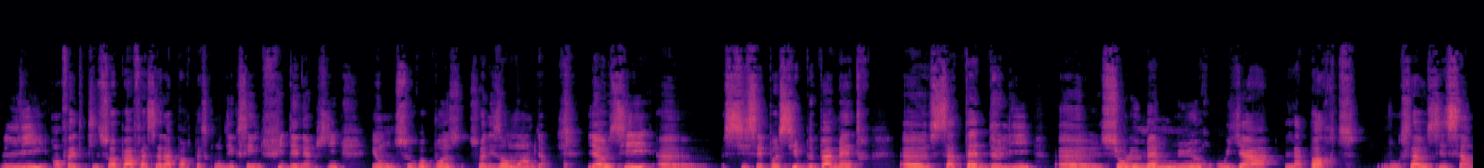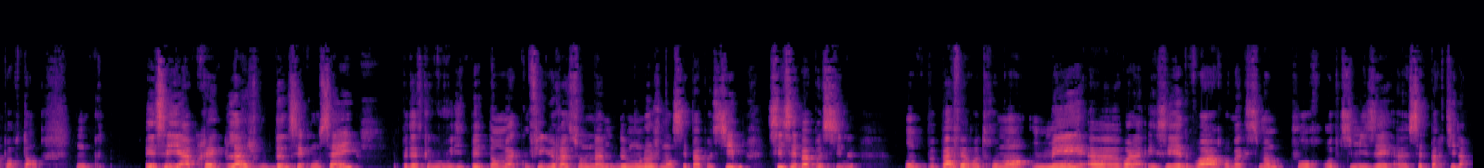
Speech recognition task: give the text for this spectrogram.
lit en fait qui ne soit pas face à la porte parce qu'on dit que c'est une fuite d'énergie et on se repose soi-disant moins bien. Il y a aussi, si c'est possible, de ne pas mettre euh, sa tête de lit euh, sur le même mur où il y a la porte. Donc ça aussi c'est important. Donc essayez. Après, là je vous donne ces conseils. Peut-être que vous vous dites, mais dans ma configuration de, mon logement, c'est pas possible. Si c'est pas possible, on ne peut pas faire autrement. Mais euh, voilà, essayez de voir au maximum pour optimiser cette partie-là.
